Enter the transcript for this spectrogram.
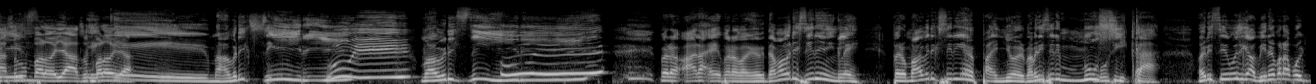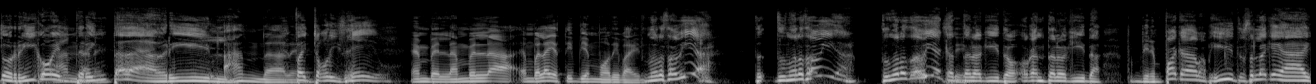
ajá. Zúmbalo ya, zúmbalo es ya. que Maverick City. Uy. Maverick City. Pero ahora, eh, pero está Maverick City en inglés, pero Maverick City en español. Maverick City música. Maverick City música viene para Puerto Rico el Ándale. 30 de abril. Ándale. Para el Choliseo. En verdad, en verdad, en verdad yo estoy bien motivado. ¿Tú no lo sabías? ¿Tú, tú no lo sabías? ¿Tú no lo sabías? Canta loquito o canta loquita. Pues vienen para acá, papito, esa es la que hay.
